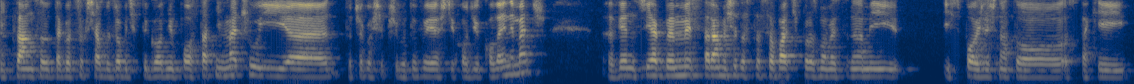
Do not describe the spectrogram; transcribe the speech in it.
i plan co do tego, co chciałby zrobić w tygodniu po ostatnim meczu i e, do czego się przygotowuje, jeśli chodzi o kolejny mecz. Więc jakby my staramy się dostosować, porozmawiać z trenerami i spojrzeć na to z takiej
